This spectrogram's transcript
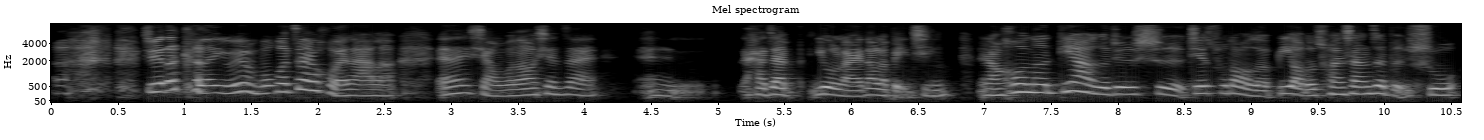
觉得可能永远不会再回来了。哎，想不到现在，嗯。还在又来到了北京，然后呢，第二个就是接触到了《必要的创伤》这本书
